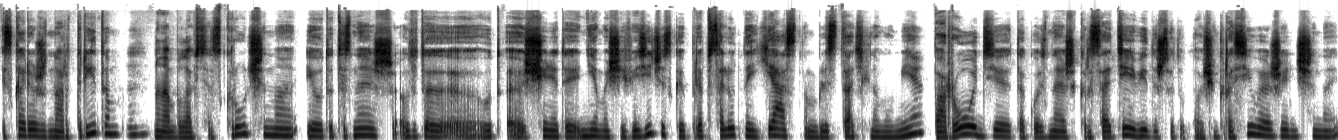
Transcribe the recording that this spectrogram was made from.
искорежена артритом, угу. она была вся скручена, и вот это, знаешь, вот это э, вот ощущение этой немощи физической при абсолютно ясном, блистательном уме, породе, такой, знаешь, красоте. Видно, что это была очень красивая женщина.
